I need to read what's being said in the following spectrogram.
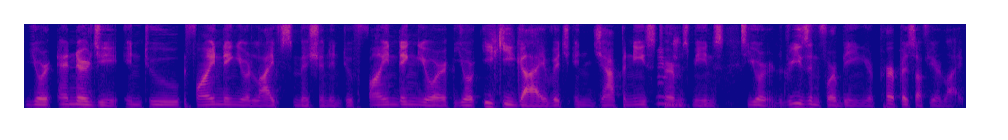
your energy into finding your life's mission, into finding your your ikigai, which in Japanese Mhm. terms means your reason for being, your purpose of your life.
